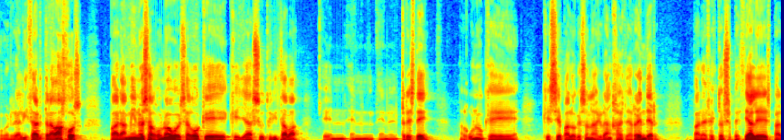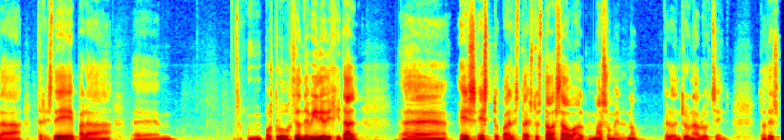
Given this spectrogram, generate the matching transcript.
realizar trabajos, para mí no es algo nuevo, es algo que, ya se utilizaba en, el 3D, alguno que, sepa lo que son las granjas de render, para efectos especiales, para 3D, para eh, postproducción de vídeo digital, es esto, esto está basado más o menos, ¿no? Pero dentro de una blockchain. Entonces,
